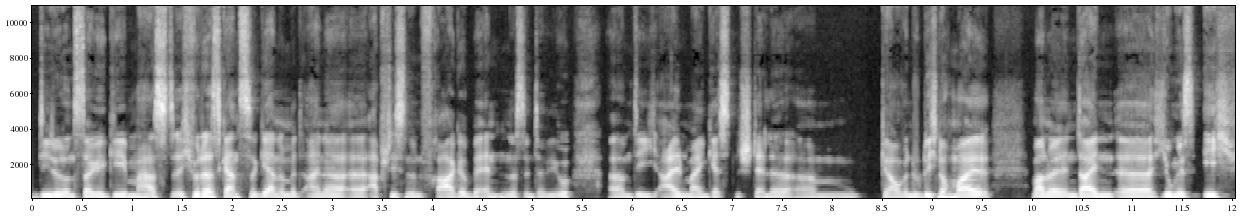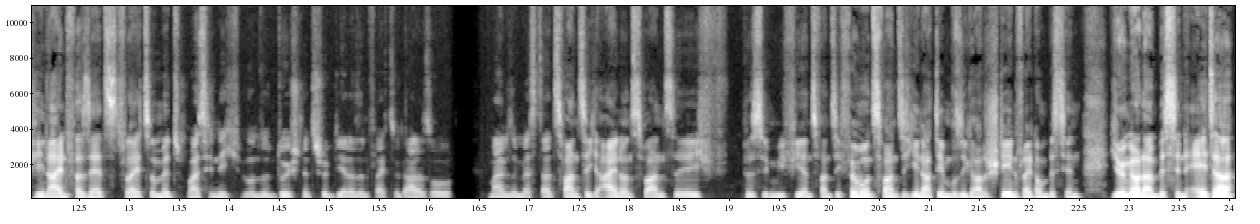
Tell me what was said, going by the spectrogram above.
die du uns da gegeben hast. Ich würde das Ganze gerne mit einer äh, abschließenden Frage beenden, das Interview, ähm, die ich allen meinen Gästen stelle. Ähm, genau, wenn du dich nochmal, Manuel, in dein äh, junges Ich hineinversetzt, vielleicht so mit, weiß ich nicht, unsere Durchschnittsstudierende sind vielleicht sogar so in meinem Semester 2021, bis irgendwie 24, 25, je nachdem, wo sie gerade stehen, vielleicht auch ein bisschen jünger oder ein bisschen älter.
